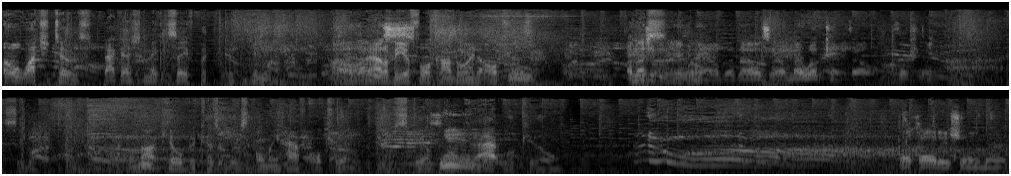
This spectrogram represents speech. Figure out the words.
Oh, watch your toes. Backdash to make it safe, but could continue. Oh, that that'll was- be a full combo into Ultra. I'm not sure if you can hear me now, but that was uh, my webcam fell, unfortunately. I see. Will not kill because it was only half ultra. Ooh. That will kill. Doc Holiday showing that.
